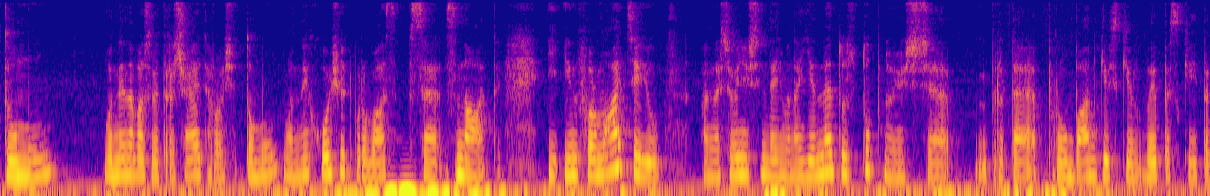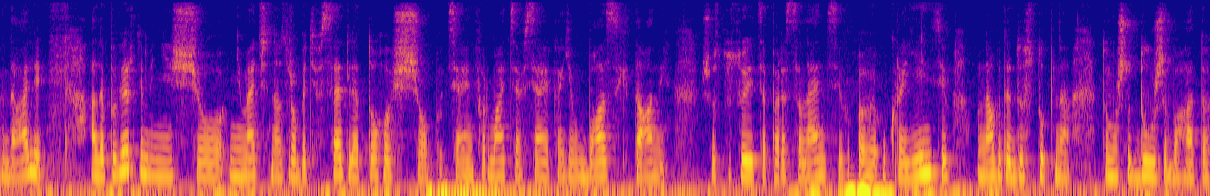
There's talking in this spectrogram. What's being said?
Тому вони на вас витрачають гроші, тому вони хочуть про вас все знати. І інформацію на сьогоднішній день вона є недоступною ще про те, про банківські виписки і так далі. Але повірте мені, що Німеччина зробить все для того, щоб ця інформація, вся, яка є в базах даних, що стосується переселенців, е, українців, вона буде доступна, тому що дуже багато.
